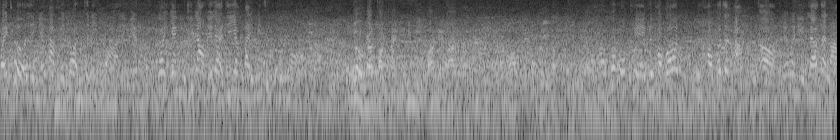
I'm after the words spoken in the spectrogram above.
ไปฝากไว้เถอะอะไรเงี้ยฝากไว้ก่อนจะดีกว่าอะไรเงี้ยก็ยังอยู่ที่เรานี่แหละที่ยังไปไม่ถึงคุณหมอค่ะเรื่องของการฝากไข่นี่พี่หมีว่าไงบ้างครับก็โอเคครับเขาก็โอเคคือเขาก็คือเขาก็จะถามเออเรื่องวันนี้แล้วแต่เรา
